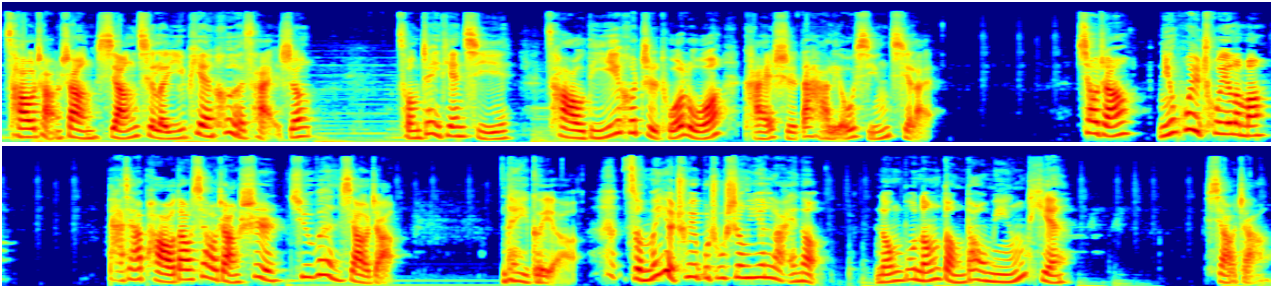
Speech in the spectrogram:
操场上响起了一片喝彩声。从这天起，草笛和纸陀螺开始大流行起来。校长，您会吹了吗？大家跑到校长室去问校长：“那个呀，怎么也吹不出声音来呢？能不能等到明天？”校长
